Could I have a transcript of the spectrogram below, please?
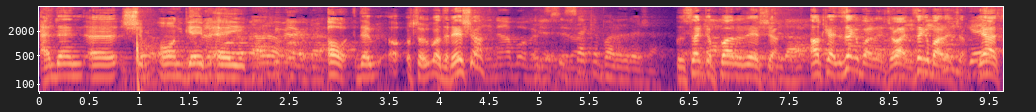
And then uh, Shimon gave a. Oh, the, oh what, the Resha? It's the second part of the Resha. The second part of the Resha. Okay, the second part of the Resha, right. The second part of the Resha. Yes,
